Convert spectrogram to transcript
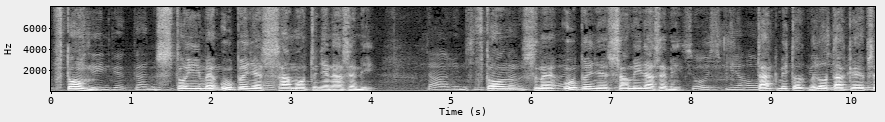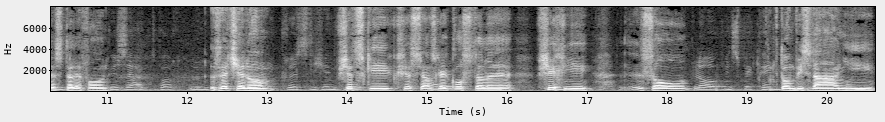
v tom stojíme úplně samotně na zemi. V tom jsme úplně sami na zemi. Tak mi to bylo také přes telefon řečeno, všechny křesťanské kostele, všichni jsou v tom vyznání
